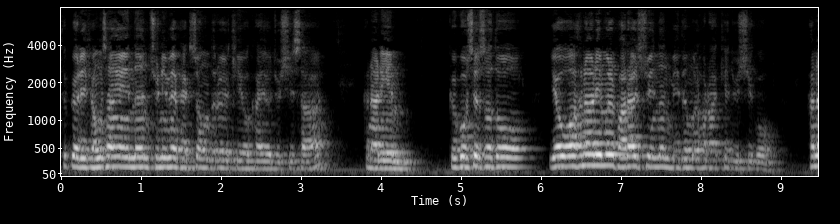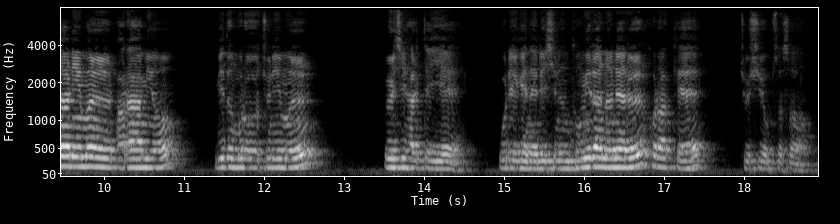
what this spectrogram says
특별히 병상에 있는 주님의 백성들을 기억하여 주시사 하나님 그곳에서도 여호와 하나님을 바랄 수 있는 믿음을 허락해 주시고 하나님을 바라며 믿음으로 주님을 의지할 때에 우리에게 내리시는 동일한 은혜를 허락해 주시옵소서.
